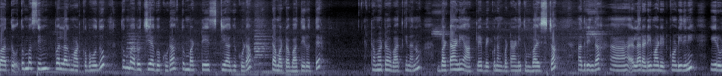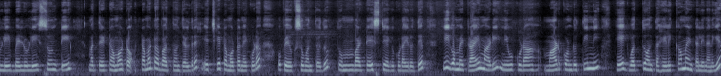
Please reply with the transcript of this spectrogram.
ಬಾತು ತುಂಬ ಸಿಂಪಲ್ಲಾಗಿ ಮಾಡ್ಕೋಬಹುದು. ತುಂಬ ರುಚಿಯಾಗೂ ಕೂಡ, ತುಂಬ ಟೇಸ್ಟಿಯಾಗಿ ಕೂಡ ಟೊಮೊಟೊ ಬಾತ್ ಇರುತ್ತೆ. ಟೊಮೊಟೊ ಬಾತ್ಗೆ ನಾನು ಬಟಾಣಿ ಹಾಕಲೇಬೇಕು. ನಂಗೆ ಬಟಾಣಿ ತುಂಬ ಇಷ್ಟ. ಅದರಿಂದ ಎಲ್ಲ ರೆಡಿ ಮಾಡಿ ಇಟ್ಕೊಂಡಿದ್ದೀನಿ. ಈರುಳ್ಳಿ, ಬೆಳ್ಳುಳ್ಳಿ, ಶುಂಠಿ ಮತ್ತು ಟೊಮೊಟೊ ಟೊಮೊಟೊ ಬಾತು ಅಂತ ಹೇಳಿದ್ರೆ ಹೆಚ್ಚಿಗೆ ಟೊಮೊಟೊನೇ ಕೂಡ ಉಪಯೋಗಿಸುವಂಥದ್ದು. ತುಂಬ ಟೇಸ್ಟಿಯಾಗಿ ಕೂಡ ಇರುತ್ತೆ. ಈಗೊಮ್ಮೆ ಟ್ರೈ ಮಾಡಿ ನೀವು ಕೂಡ ಮಾಡಿಕೊಂಡು ತಿನ್ನಿ. ಹೇಗೆ ಗೊತ್ತು ಅಂತ ಹೇಳಿ ಕಮೆಂಟಲ್ಲಿ ನನಗೆ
